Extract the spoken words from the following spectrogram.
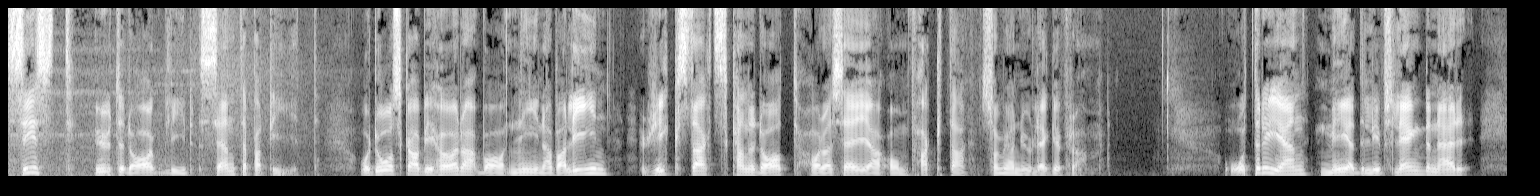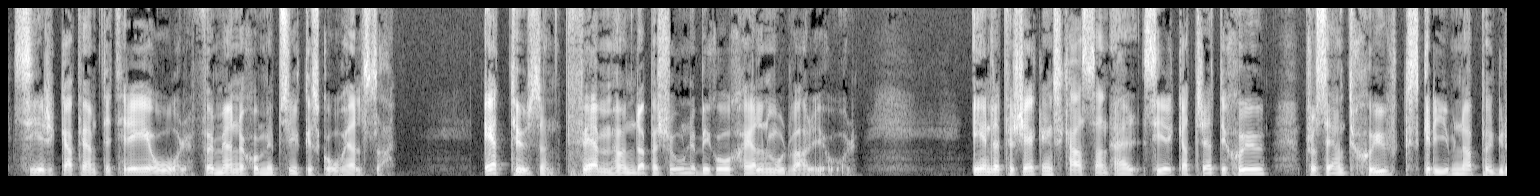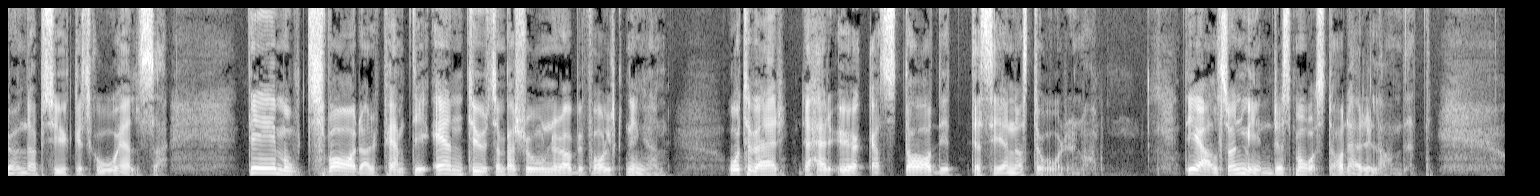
Sist ut idag blir Centerpartiet och då ska vi höra vad Nina Wallin, riksdagskandidat, har att säga om fakta som jag nu lägger fram. Återigen, medellivslängden är cirka 53 år för människor med psykisk ohälsa. 1500 personer begår självmord varje år. Enligt Försäkringskassan är cirka 37 procent sjukskrivna på grund av psykisk ohälsa. Det motsvarar 51 000 personer av befolkningen och tyvärr, det här ökar stadigt de senaste åren. Det är alltså en mindre småstad här i landet.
